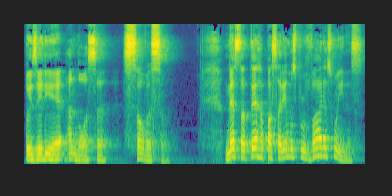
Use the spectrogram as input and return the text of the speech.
pois Ele é a nossa salvação. Nesta terra passaremos por várias ruínas.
